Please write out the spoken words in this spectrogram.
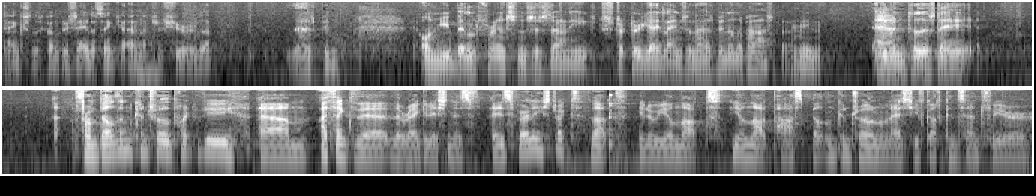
tanks in the countryside, I think I'm not so sure that there has been on new build, for instance. Is there any stricter guidelines than there has been in the past? I mean, Uh, even to this day. From building control point of view, um, I think the, the regulation is is fairly strict. That you know you'll not you'll not pass building control unless you've got consent for your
